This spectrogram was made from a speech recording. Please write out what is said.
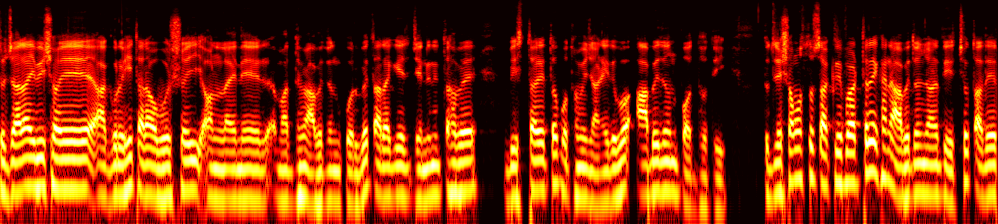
তো যারা এই বিষয়ে আগ্রহী, তারা অবশ্যই অনলাইনের মাধ্যমে আবেদন করবে। তার আগে জেনে নিতে হবে, বিস্তারিত প্রথমে জানিয়ে দেবো আবেদন পদ্ধতি। তো যে সমস্ত চাকরি প্রার্থীরা এখানে আবেদন জানাতে ইচ্ছুক, তাদের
